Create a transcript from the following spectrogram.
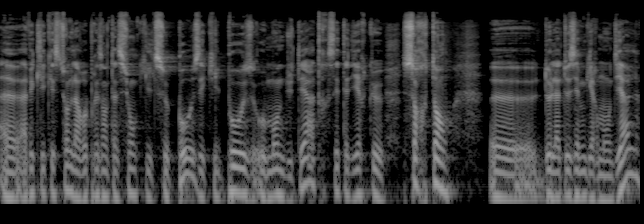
euh, avec les questions de la représentation qu'il se pose et qu'il pose au monde du théâtre, c'est-à-dire que sortant euh, de la Deuxième Guerre mondiale,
